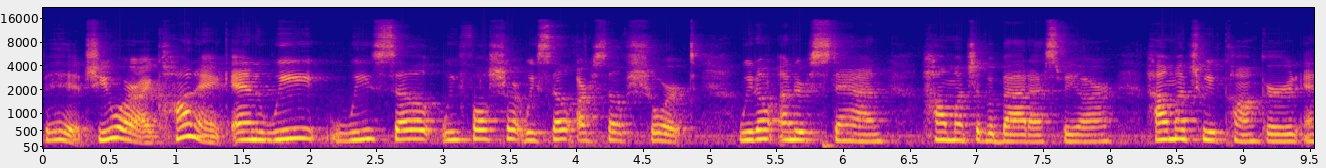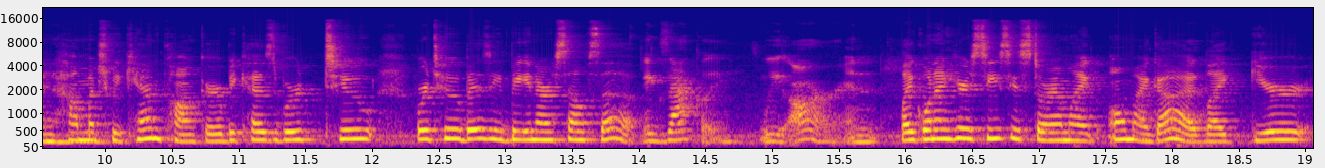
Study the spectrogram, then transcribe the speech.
bitch. You are iconic. And we we sell we fall short we sell ourselves short. We don't understand how much of a badass we are how much we've conquered and how much we can conquer because we're too we're too busy beating ourselves up. Exactly. We are. And like when i hear Cece's story i'm like oh my god like you're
